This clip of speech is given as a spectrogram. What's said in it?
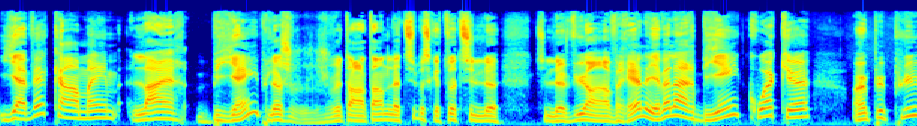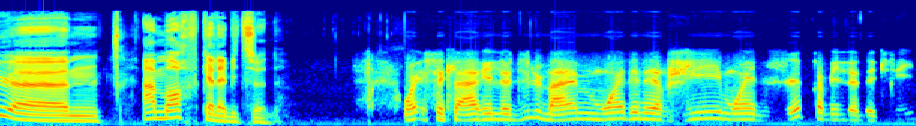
Il avait quand même l'air bien. Puis là, je, veux t'entendre là-dessus parce que toi, tu l'as vu en vrai. Il avait l'air bien, quoique un peu plus euh, amorphe qu'à l'habitude. Oui, c'est clair. Il le dit lui-même, moins d'énergie, moins de zip, comme il le décrit.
